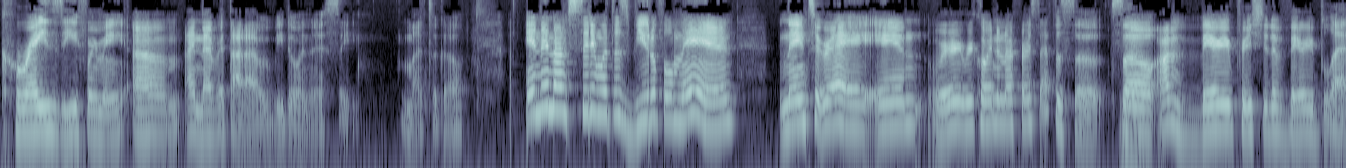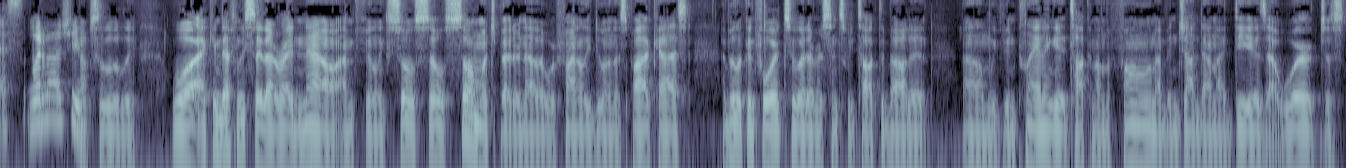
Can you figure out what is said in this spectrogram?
crazy for me. Um, I never thought I would be doing this a month ago. And then I'm sitting with this beautiful man named Teray, and we're recording our first episode. So Yeah. I'm very appreciative, very blessed. What about you? Absolutely. Well, I can definitely say that right now. I'm feeling so, so, so much better now that we're finally doing this podcast. I've been looking forward to it ever since we talked about it. Um, we've been planning it, talking on the phone. I've been jotting down ideas at work, just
